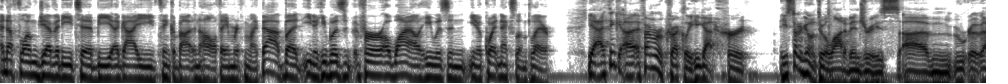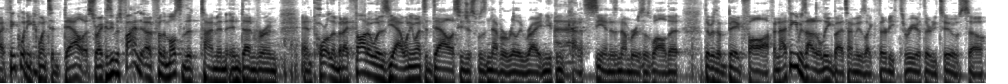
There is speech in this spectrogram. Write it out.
enough longevity to be a guy you think about in the Hall of Fame or anything like that. But you know he was for a while he was in you know quite an excellent player. Yeah, I think uh, if I remember correctly, he got hurt he started going through a lot of injuries. Um, I think when he went to Dallas, right? Because he was fine uh, for the most of the time in, in Denver and, and Portland. But I thought it was yeah when he went to Dallas, he just was never really right, and you can uh, kind of see in his numbers as well that there was a big fall off. And I think he was out of the league by the time he was like thirty three or thirty two. So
